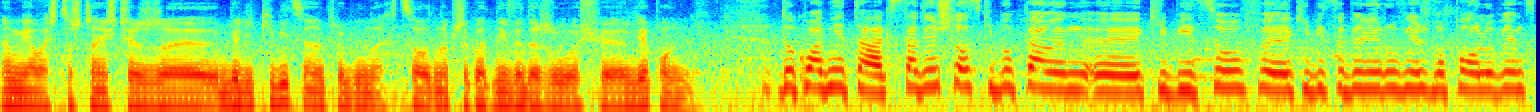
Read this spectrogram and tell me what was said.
No, miałaś to szczęście, że byli kibice na trybunach, co na przykład nie wydarzyło się w Japonii. Dokładnie tak. Stadion Śląski był pełen y, kibiców, y, kibice byli również w Opolu, więc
